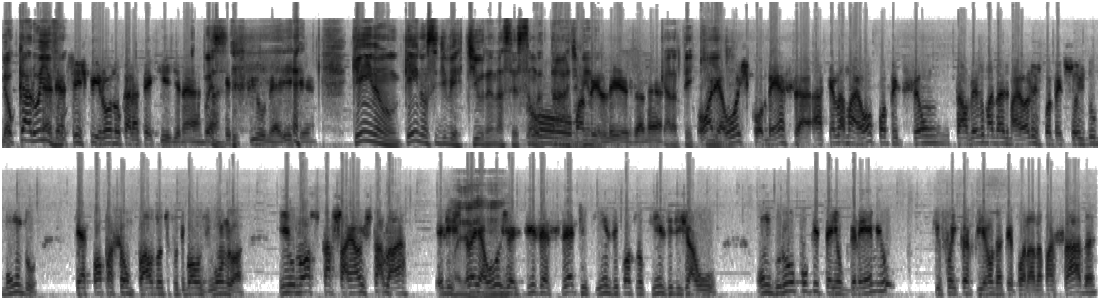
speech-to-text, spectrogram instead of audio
Meu caro Ivo. É, se inspirou no Karate Kid, né? Pois... Aquele filme aí. Que... quem, não, quem não se divertiu, né? Na sessão oh, da tarde. Uma beleza, né? Karate Kid. Olha, hoje começa aquela maior competição, talvez uma das maiores competições do mundo, que é a Copa São Paulo de Futebol Júnior. E o nosso Caçaial está lá. Ele Olha estreia aí. hoje às 17h15 contra o 15 de Jaú. Um grupo que tem o Grêmio, que foi campeão da temporada passada,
